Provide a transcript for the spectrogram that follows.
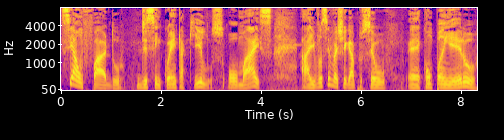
Se há um fardo de 50 quilos ou mais, aí você vai chegar para o seu é, companheiro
